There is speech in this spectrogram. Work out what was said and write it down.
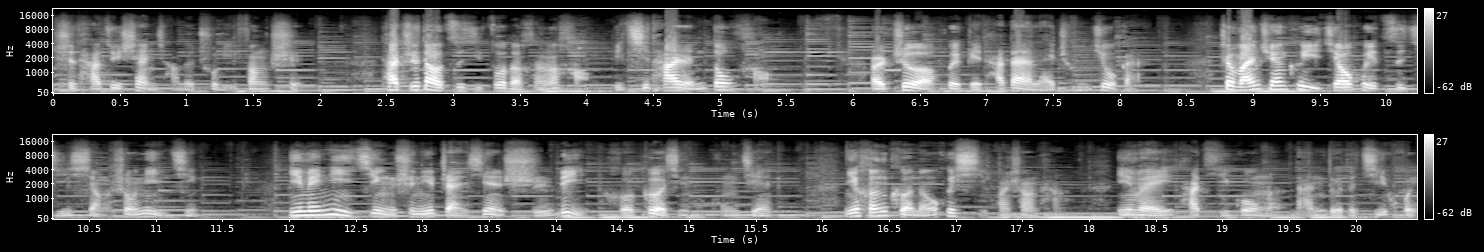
是他最擅长的处理方式。他知道自己做得很好，比其他人都好。而这会给他带来成就感，这完全可以教会自己享受逆境，因为逆境是你展现实力和个性的空间。你很可能会喜欢上它，因为它提供了难得的机会。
